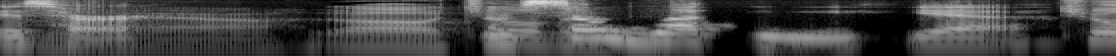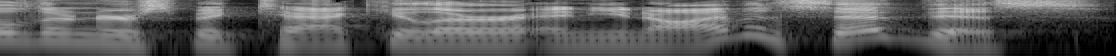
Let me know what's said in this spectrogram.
is her. Yeah. Oh, I'm so lucky. Yeah. Children are spectacular. And, you know, I haven't said this,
